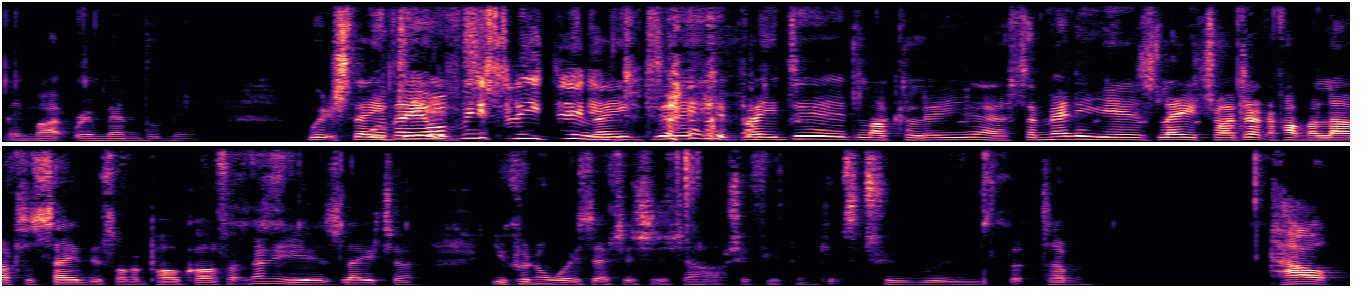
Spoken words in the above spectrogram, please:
they might remember me. Which they well, did. They obviously did. They did. They did. Luckily, yes. So many years later, I don't know if I'm allowed to say this on a podcast, but many years later, you can always edit it out if you think it's too rude. But um, Hal,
